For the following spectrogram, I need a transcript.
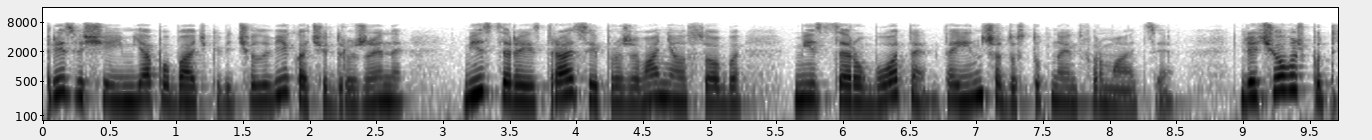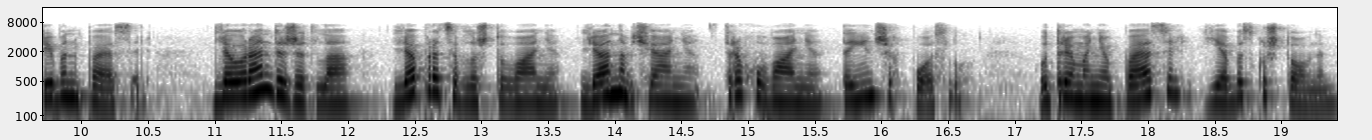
прізвище ім'я по батькові чоловіка чи дружини, місце реєстрації проживання особи, місце роботи та інша доступна інформація. Для чого ж потрібен песель? Для оренди житла, для працевлаштування, для навчання, страхування та інших послуг. Утримання песель є безкоштовним.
